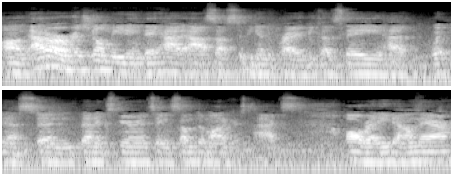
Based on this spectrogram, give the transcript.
Um, at our original meeting, they had asked us to begin to pray because they had witnessed and been experiencing some demonic attacks already down there.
